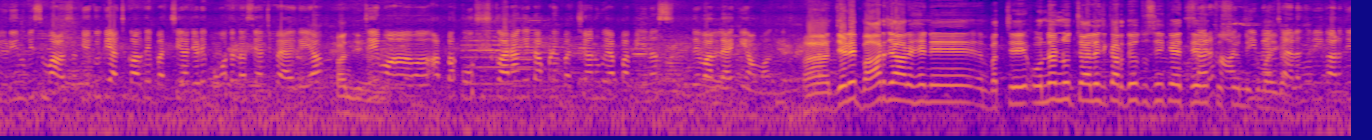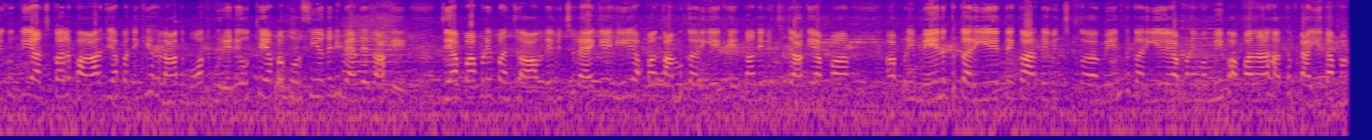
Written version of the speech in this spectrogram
ਪੀੜ੍ਹੀ ਨੂੰ ਵੀ ਸੰਭਾਲ ਸਕੀਏ ਕਿਉਂਕਿ ਅੱਜ ਕੱਲ ਦੇ ਬੱਚੇ ਆ ਜਿਹੜੇ ਬਹੁਤ ਨਸ਼ਿਆਂ 'ਚ ਪੈ ਗਏ ਆ। ਜੇ ਆਪਾਂ ਕੋਸ਼ਿਸ਼ ਕਰਾਂਗੇ ਤਾਂ ਆਪਣੇ ਬੱਚਿਆਂ ਨੂੰ ਵੀ ਆਪਾਂ ਬਿਜ਼ਨਸ ਦੇ ਵੱਲ ਲੈ ਕੇ ਆਵਾਂਗੇ। ਹਾਂ ਜਿਹੜੇ ਬਾਹਰ ਜਾ ਰਹੇ ਨੇ ਬੱਚੇ ਉਹਨਾਂ ਨੂੰ ਚੈਲੰਜ ਕਰਦੇ ਹੋ ਤੁਸੀਂ ਕਿ ਇੱਥੇ ਵੀ ਸਰ ਤੁਸੀਂ ਉਨੀ ਹਾਂਜੀ ਮੈਂ ਕਮਾਈ ਕਰ ਚੈਲੰਜ ਵੀ ਕਰਦੀ ਕਿਉਂਕਿ ਅੱਜ ਕੱਲ ਬਾਹਰ ਜੇ ਆਪਾਂ ਦੇਖੀਏ ਹਾਲਾਤ ਬਹੁਤ ਬੁਰੇ ਨੇ ਉੱਥੇ ਆਪਾਂ ਕੁਰਸੀਆਂ ਤੇ ਨਹੀਂ ਬਹਿੰਦੇ ਜਾ ਕੇ। ਜੇ ਆਪਾਂ ਆਪਣੇ ਪੰਜਾਬ ਦੇ ਵਿੱਚ ਰਹਿ ਕੇ ਹੀ ਆਪਾਂ ਕੰਮ ਕਰੀਏ ਖੇਤਾਂ ਦੇ ਵਿੱਚ ਜਾ ਕੇ ਆਪਾਂ ਆਪਣੀ ਮਿਹਨਤ ਕਰੀਏ ਤੇ ਘਰ ਦੇ ਵਿੱਚ ਅ, ਮਿਹਨਤ ਕਰੀਏ ਆਪਣੇ ਮੰਮੀ ਪਾਪਾ ਨਾਲ ਹੱਥ ਵਟਾਈਏ ਤਾਂ ਆਪਾਂ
